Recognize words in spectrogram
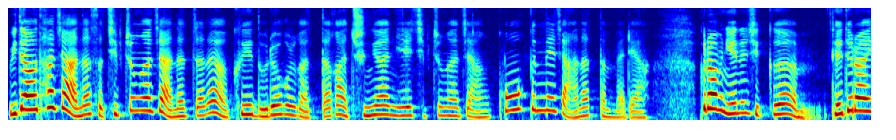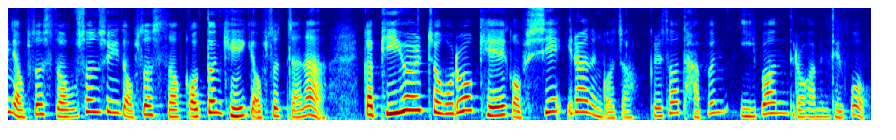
위다웃 하지 않았어. 집중하지 않았잖아요. 그의 노력을 갖다가 중요한 일에 집중하지 않고 끝내지 않았단 말이야. 그럼 얘는 지금 데드라인이 없었어. 우선순위도 없었어. 어떤 계획이 없었잖아. 그러니까 비효율적으로 계획 없이 일하는 거죠. 그래서 답은 2번 들어가면 되고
